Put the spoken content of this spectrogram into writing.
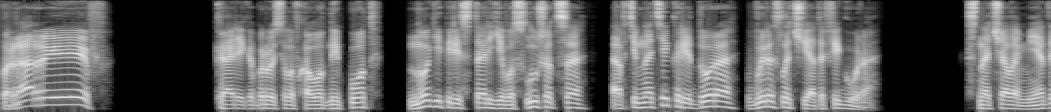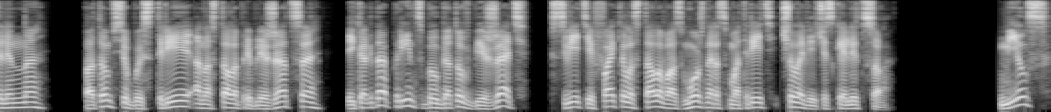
«Прорыв!» Карига бросила в холодный пот, ноги перестали его слушаться, а в темноте коридора выросла чья-то фигура. Сначала медленно, потом все быстрее она стала приближаться, и когда принц был готов бежать, в свете факела стало возможно рассмотреть человеческое лицо. «Милс?»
